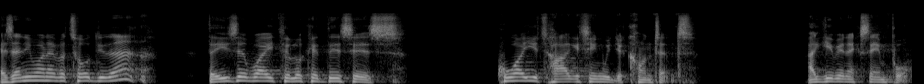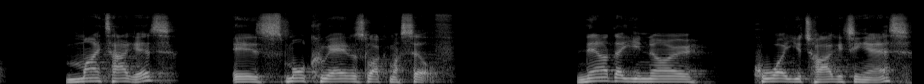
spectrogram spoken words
Has anyone ever told you that? The easier way to look at this is who are you targeting with your content? I give you an example. My target is small creators like myself. Now that you know who are you targeting at,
